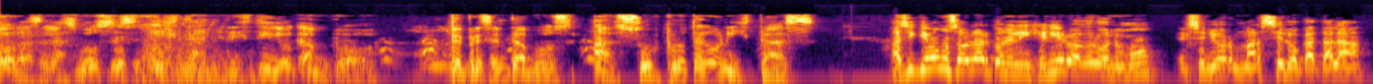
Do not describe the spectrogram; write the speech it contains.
Todas las voces están en estilo campo. Te presentamos a sus protagonistas. Así que vamos a hablar con el ingeniero agrónomo, el señor Marcelo Catalá,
